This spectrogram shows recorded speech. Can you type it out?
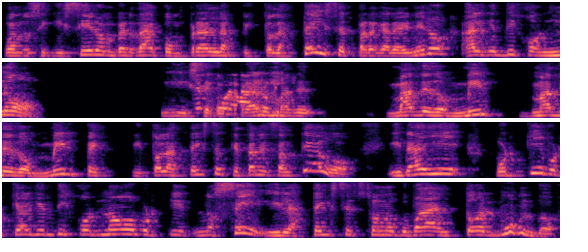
Cuando se quisieron, ¿verdad?, comprar las pistolas Taser para carabineros, alguien dijo no. Y se compraron más de, más de 2.000 más de 2.000 pistolas Taser que están en Santiago. Y nadie, ¿por qué? Porque alguien dijo no, porque no sé, y las Taser son ocupadas en todo el mundo,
